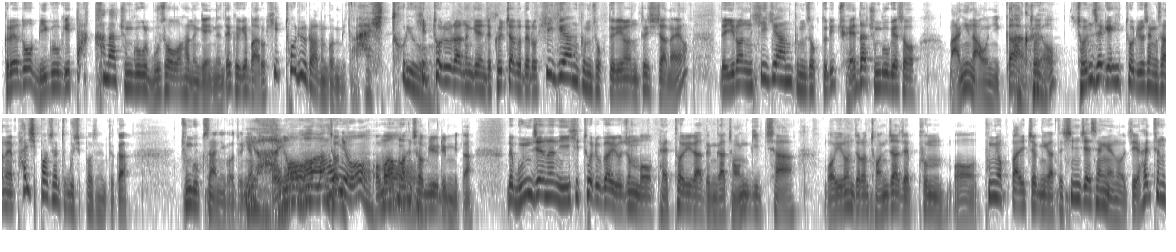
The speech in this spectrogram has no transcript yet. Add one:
그래도 미국이 딱 하나 중국을 무서워하는 게 있는데 그게 바로 히토류라는 겁니다. 아, 히토류. 히토류라는 게 이제 글자 그대로 희귀한 금속들 이런 뜻이잖아요. 근데 이런 희귀한 금속들이 죄다 중국에서 많이 나오니까 아, 그래요? 전, 전 세계 히토류 생산의 80% 90%가 중국산이거든요. 이야, 어마어마한 점. 어마어마한 어. 점유율입니다. 근데 문제는 이 히토류가 요즘 뭐 배터리라든가 전기차 뭐 이런저런 전자제품 뭐 풍력 발전기 같은 신재생 에너지 하여튼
